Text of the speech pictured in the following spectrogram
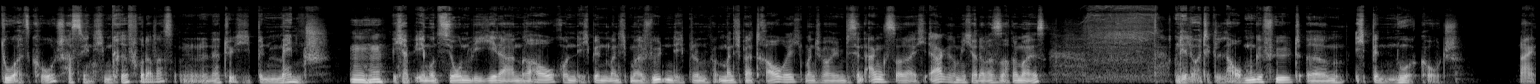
Du als Coach hast dich nicht im Griff oder was? Natürlich, ich bin Mensch. Ich habe Emotionen wie jeder andere auch und ich bin manchmal wütend, ich bin manchmal traurig, manchmal habe ich ein bisschen Angst oder ich ärgere mich oder was es auch immer ist. Und die Leute glauben gefühlt, ähm, ich bin nur Coach. Nein,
